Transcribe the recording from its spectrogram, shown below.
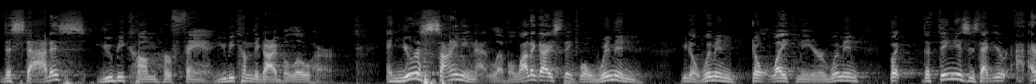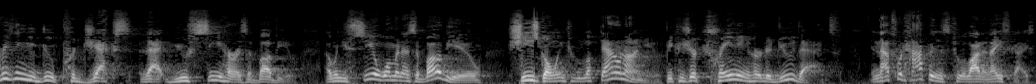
the status, you become her fan. You become the guy below her. And you're assigning that level. A lot of guys think, well, women, you know, women don't like me or women, but the thing is, is that you're, everything you do projects that you see her as above you. And when you see a woman as above you, she's going to look down on you because you're training her to do that. And that's what happens to a lot of nice guys.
